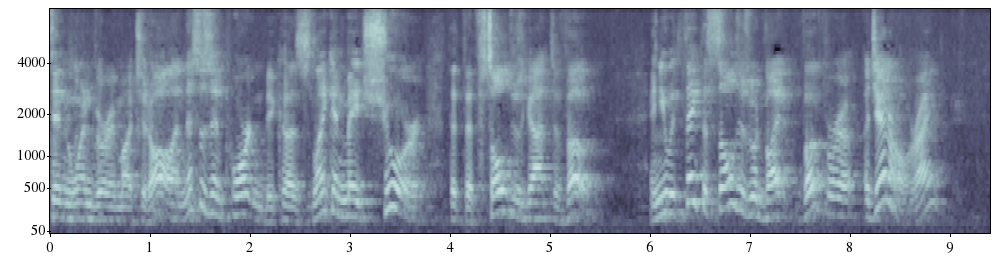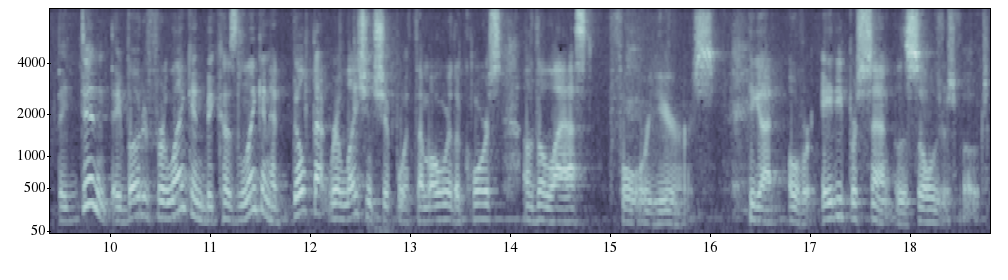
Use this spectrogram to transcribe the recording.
didn't win very much at all. And this is important because Lincoln made sure that the soldiers got to vote. And you would think the soldiers would vote for a, a general, right? They didn't. They voted for Lincoln because Lincoln had built that relationship with them over the course of the last four years. He got over 80% of the soldiers' vote.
